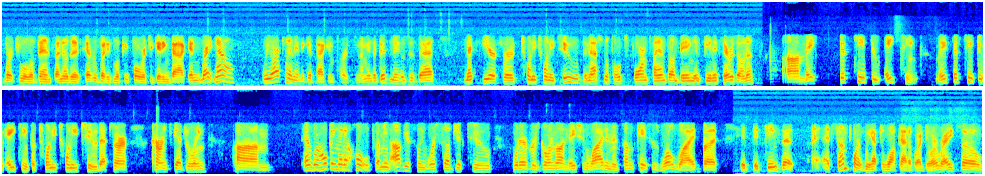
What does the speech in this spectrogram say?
virtual events, I know that everybody's looking forward to getting back. And right now, we are planning to get back in person. I mean, the good news is that next year for 2022, the National Postal Forum plans on being in Phoenix, Arizona uh, May 15th through 18th. May 15th through 18th of 2022. That's our current scheduling. Um, and we're hoping that it holds. I mean, obviously, we're subject to whatever is going on nationwide and in some cases worldwide, but it, it seems that at some point we have to walk out of our door, right? So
